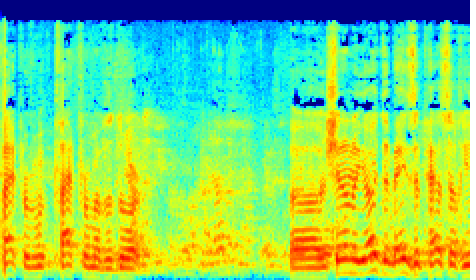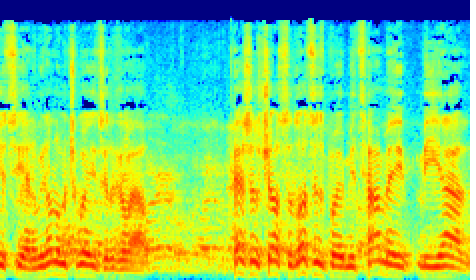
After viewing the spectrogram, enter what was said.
platform platform of the door. Uh, we don't know which way he's going to go out. Pesach Lotz's boy Mitame Miyad.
